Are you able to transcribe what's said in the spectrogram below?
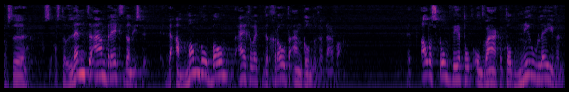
Als de, als de lente aanbreekt, dan is de, de amandelboom eigenlijk de grote aankondiger daarvan. Alles komt weer tot ontwaken, tot nieuw leven.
